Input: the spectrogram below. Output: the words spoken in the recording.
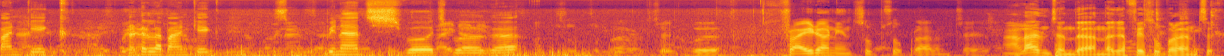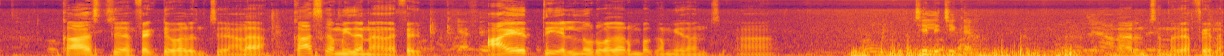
pancake Nutella pancake spinach வேர்ஜ் burger soup fried onion soup சூப்பராக இருந்துச்சு. நல்லா இருந்துச்சு அந்த அந்த கஃபே சூப்பராக இருந்துச்சு. காஸ்ட் எஃபெக்டிவாக இருந்துச்சு நல்லா. காசு கம்மி தானே அந்த எஃபெக்ட் ஆயிரத்தி எழுநூறுவா தான் ரொம்ப கம்மியாக தான் இருந்துச்சு. ஆ. சில்லி சிக்கன் நல்லா இருந்துச்சு அந்த கஃபேல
